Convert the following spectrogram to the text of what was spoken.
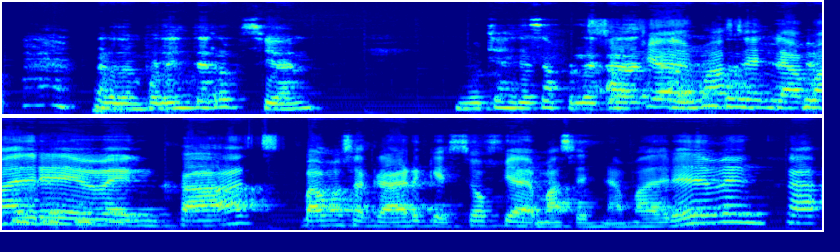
perdón por la interrupción. Muchas gracias por la Sofía además es la madre de Benja. Vamos a aclarar que Sofía además es la madre de Benja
